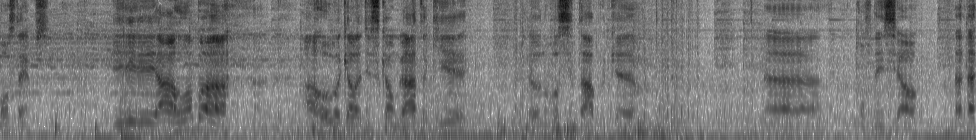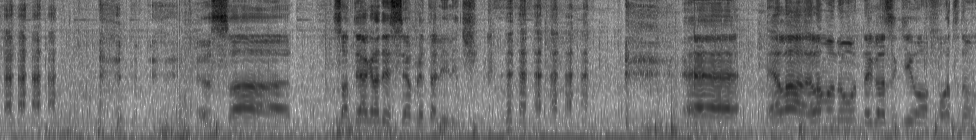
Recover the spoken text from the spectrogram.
Bons tempos. E a arroba, a arroba que ela disse que é um gato aqui, eu não vou citar porque é confidencial. eu só só tenho a agradecer a Preta Lilith. é, ela, ela mandou um negócio aqui, uma foto de um,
